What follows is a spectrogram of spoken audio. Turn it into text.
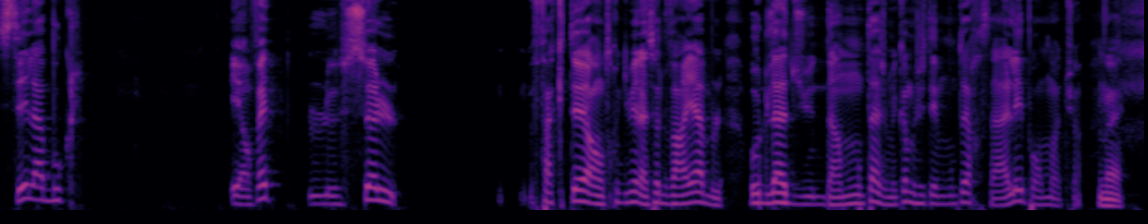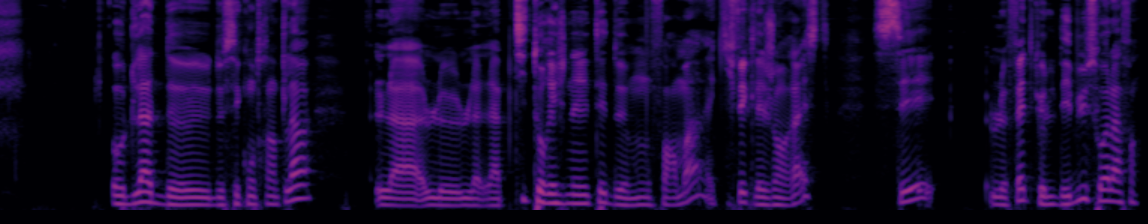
c'est la boucle. Et en fait, le seul facteur, entre guillemets, la seule variable, au-delà du- d'un montage, mais comme j'étais monteur, ça allait pour moi, tu vois. Ouais. Au-delà de, de ces contraintes-là, la, le- la, la petite originalité de mon format, et qui fait que les gens restent, c'est le fait que le début soit la fin.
